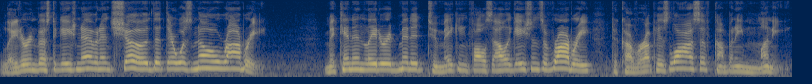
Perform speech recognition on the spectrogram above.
Later investigation evidence showed that there was no robbery. McKinnon later admitted to making false allegations of robbery to cover up his loss of company money.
